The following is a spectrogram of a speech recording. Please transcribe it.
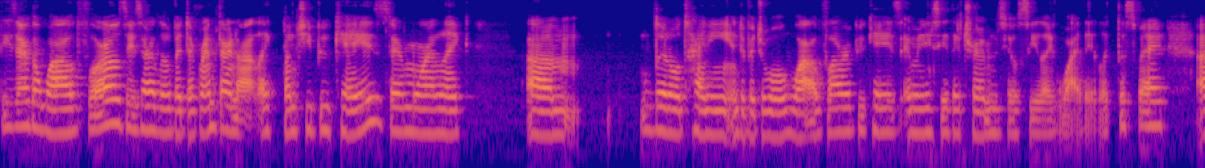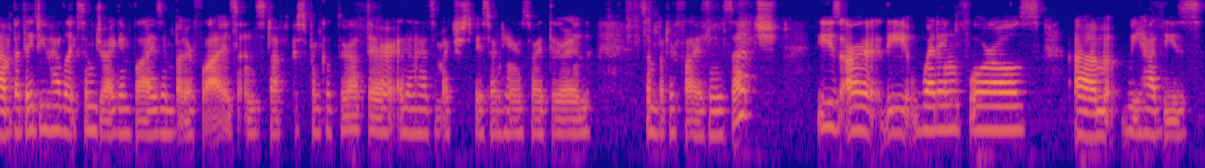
These are the wild florals. These are a little bit different. They're not like bunchy bouquets. They're more like um, little tiny individual wildflower bouquets and when you see the trims you'll see like why they look this way. Um, but they do have like some dragonflies and butterflies and stuff sprinkled throughout there and then I had some extra space on here so I threw in some butterflies and such. These are the wedding florals. Um, we had these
